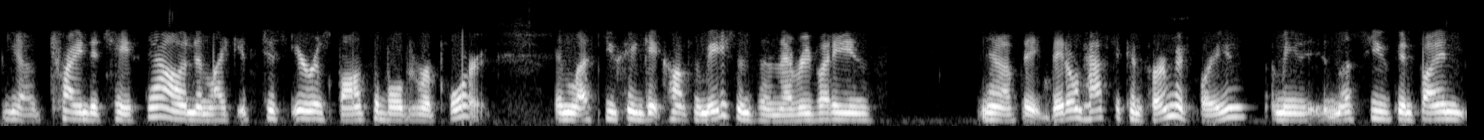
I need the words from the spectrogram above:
you know, trying to chase down. And like, it's just irresponsible to report unless you can get confirmations and everybody's, you know, if they, they don't have to confirm it for you. I mean, unless you can find,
